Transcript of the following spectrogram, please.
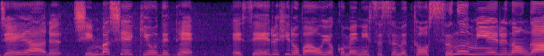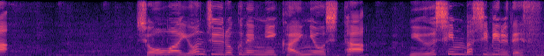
JR 新橋駅を出て SL 広場を横目に進むとすぐ見えるのが昭和46年に開業した入新橋ビルです。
